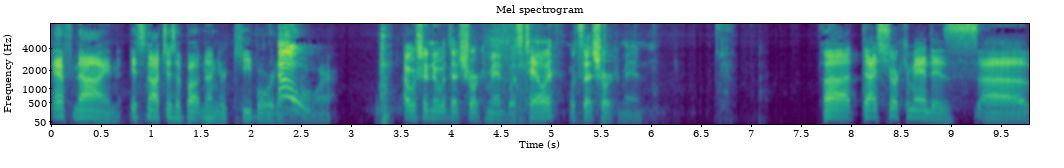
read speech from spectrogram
F nine. It's not just a button on your keyboard Oh! anymore. I wish I knew what that short command was. Taylor, what's that short command? Uh, that short command is uh,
